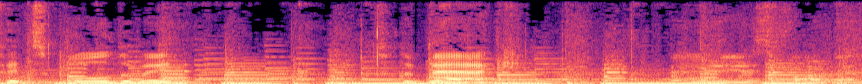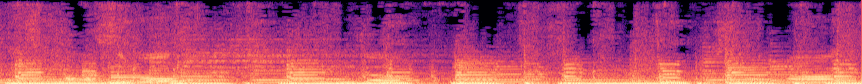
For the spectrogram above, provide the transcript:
fits all the way to the back. Battery as far back as possible. And go on.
